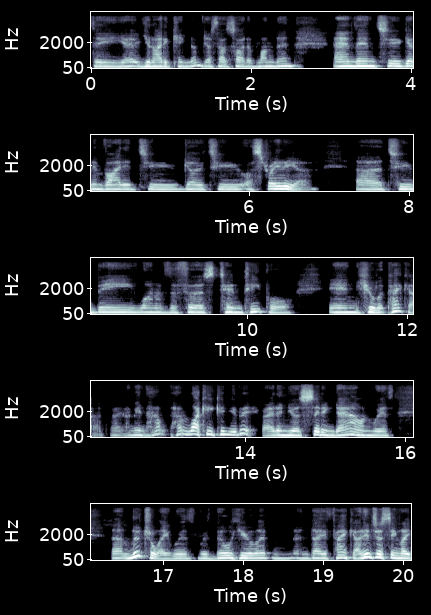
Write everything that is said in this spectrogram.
the United Kingdom, just outside of London, and then to get invited to go to Australia uh, to be one of the first 10 people in Hewlett Packard, right? I mean, how, how lucky can you be, right? And you're sitting down with, uh, literally with, with Bill Hewlett and, and Dave Packard. Interestingly,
